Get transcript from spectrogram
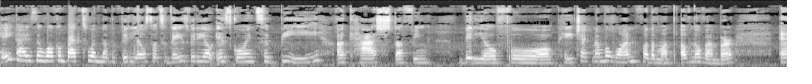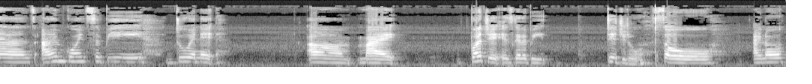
hey guys and welcome back to another video. So today's video is going to be a cash stuffing video for paycheck number one for the month of november. And i'm going to be doing it um my budget is going to be digital. So i know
